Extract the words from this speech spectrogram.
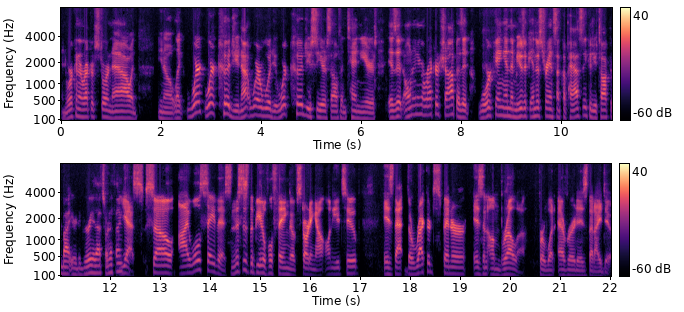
and working in a record store now, and you know, like where where could you, not where would you, where could you see yourself in 10 years? Is it owning a record shop? Is it working in the music industry in some capacity? Because you talked about your degree, that sort of thing. Yes. So I will say this, and this is the beautiful thing of starting out on YouTube, is that the record spinner is an umbrella for whatever it is that I do.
